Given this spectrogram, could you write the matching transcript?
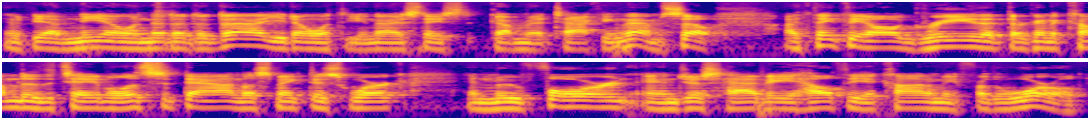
And if you have NIO and da da da da, you don't want the United States government attacking them. So I think they all agree that they're going to come to the table. Let's sit down. Let's make this work and move forward and just have a healthy economy for the world world.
